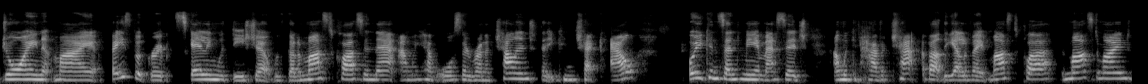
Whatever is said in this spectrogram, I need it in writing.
join my Facebook group, Scaling with Disha. We've got a masterclass in there, and we have also run a challenge that you can check out or you can send me a message and we can have a chat about the Elevate Masterclass Mastermind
